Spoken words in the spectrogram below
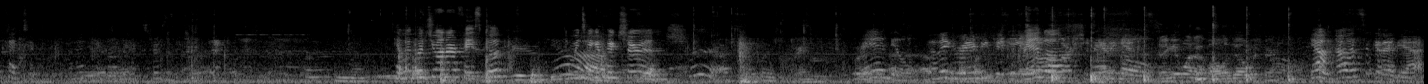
think I took, did I take all the extras? Can we put you on our Facebook? Can we take a picture and? Randall. I think Randy videoed all Randall. of our shenanigans. Can I get one of Volleyball with her? Yeah. Oh, that's a good idea.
